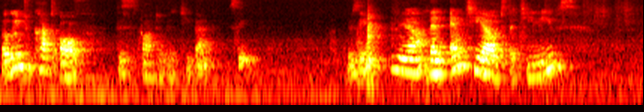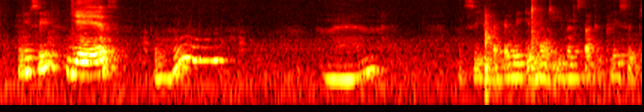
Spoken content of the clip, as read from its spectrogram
we're going to cut off this part of the tea bag. See? You see? Yeah. Then empty out the tea leaves. Can you see? Yes. Mhm. And let's see if I can make it more even. Start to place it.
